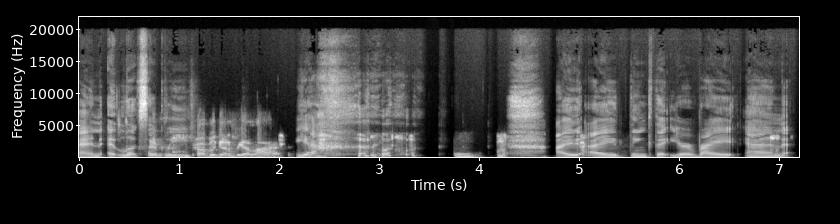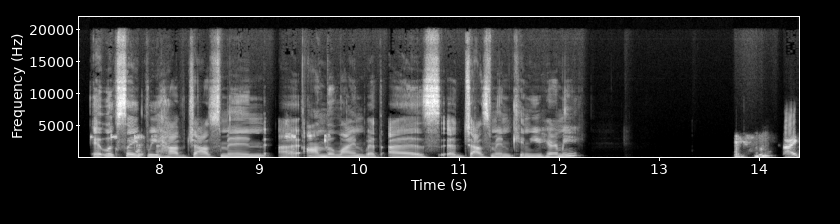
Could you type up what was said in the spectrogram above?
And it looks like we probably going to be a lot. yeah. I I think that you're right, and it looks like we have Jasmine uh, on the line with us. Uh, Jasmine, can you hear me? I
